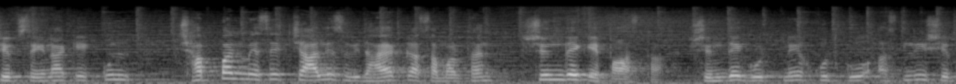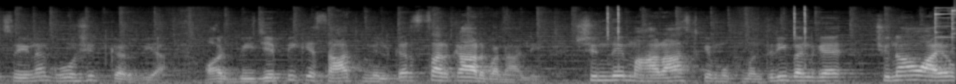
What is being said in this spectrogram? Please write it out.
शिवसेना के कुल छप्पन में से 40 विधायक का समर्थन शिंदे के पास था। शिंदे गुट ने खुद को असली शिवसेना घोषित कर दिया और बीजेपी के साथ मिलकर सरकार बना ली। शिंदे महाराष्ट्र के मुख्यमंत्री बन गए। चुनाव आयोग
